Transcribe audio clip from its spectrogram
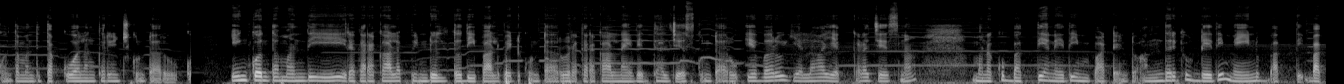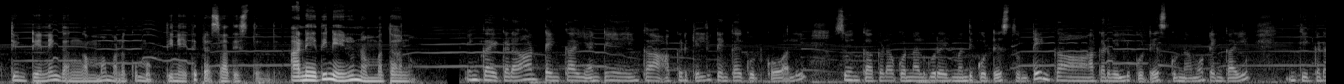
కొంతమంది తక్కువ అలంకరించుకుంటారు. ఇంకొంతమంది రకరకాల పిండులతో దీపాలు పెట్టుకుంటారు రకరకాల నైవేద్యాలు చేసుకుంటారు. ఎవరు ఎలా ఎక్కడ చేసినా మనకు భక్తి అనేది ఇంపార్టెంట్ అందరికీ ఉండేది మెయిన్ భక్తి. భక్తి ఉంటేనే గంగమ్మ మనకు ముక్తిని అయితే ప్రసాదిస్తుంది. అనేది నేను నమ్ముతాను. ఇంకా ఇక్కడ టెంకాయ అంటే ఇంకా అక్కడికి వెళ్ళి టెంకాయ కొట్టుకోవాలి. సో ఇంకా అక్కడ ఒక నలుగురు ఐదు మంది కొట్టేస్తుంటే ఇంకా అక్కడ వెళ్ళి కొట్టేసుకున్నాము టెంకాయ. ఇంక ఇక్కడ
